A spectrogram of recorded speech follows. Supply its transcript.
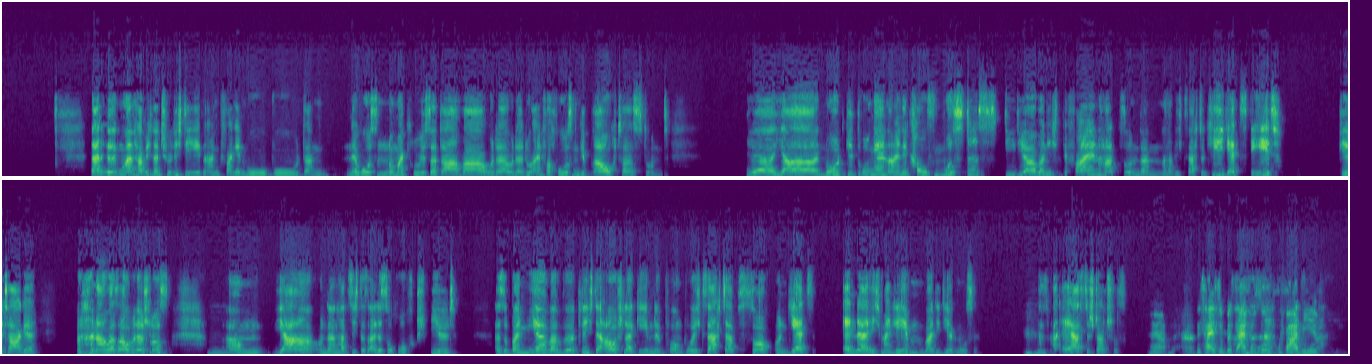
dann irgendwann habe ich natürlich Diäten angefangen, wo, wo dann eine Hosennummer größer da war oder, oder du einfach Hosen gebraucht hast und ja, ja, notgedrungen eine kaufen musstest, die dir aber mhm. nicht gefallen hat. Und dann habe ich gesagt, okay, jetzt Diät, vier Tage. Und danach war es auch wieder Schluss. Mhm. Ähm, ja, und dann hat sich das alles so hochgespielt. Also bei mir war wirklich der ausschlaggebende Punkt, wo ich gesagt habe, so, und jetzt ändere ich mein Leben, war die Diagnose. Mhm. Das war der erste Startschuss. Ja, das heißt, du bist einfach so quasi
